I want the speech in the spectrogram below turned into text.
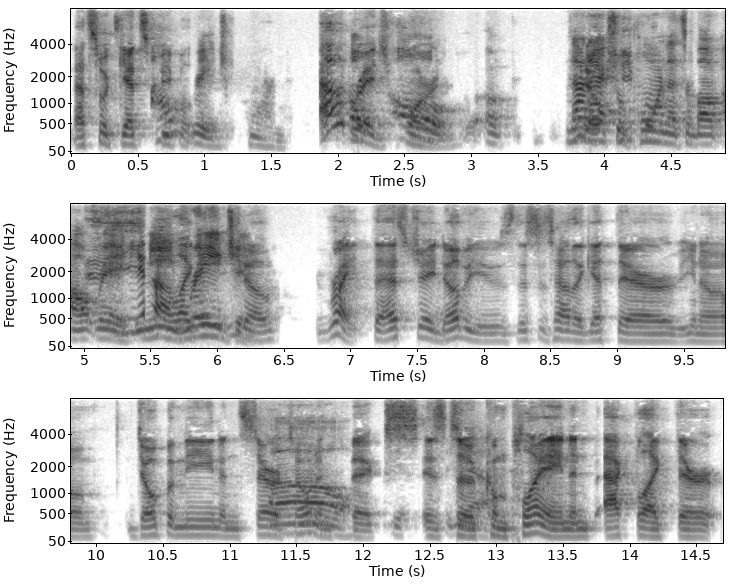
That's what gets people. Outrage porn. Outrage oh, oh porn. Oh, oh, not you know, actual people, porn that's about outrage. Yeah, Me like raging. you know, right. The SJWs. This is how they get their you know dopamine and serotonin oh, fix is to yeah. complain and act like they're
